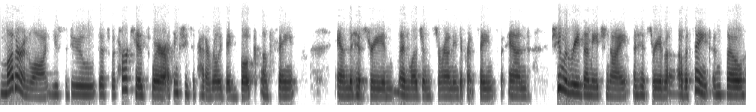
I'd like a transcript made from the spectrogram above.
mother in law used to do this with her kids, where I think she just had a really big book of saints and the history and, and legends surrounding different saints. And she would read them each night, a history of a, of a saint. And so,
